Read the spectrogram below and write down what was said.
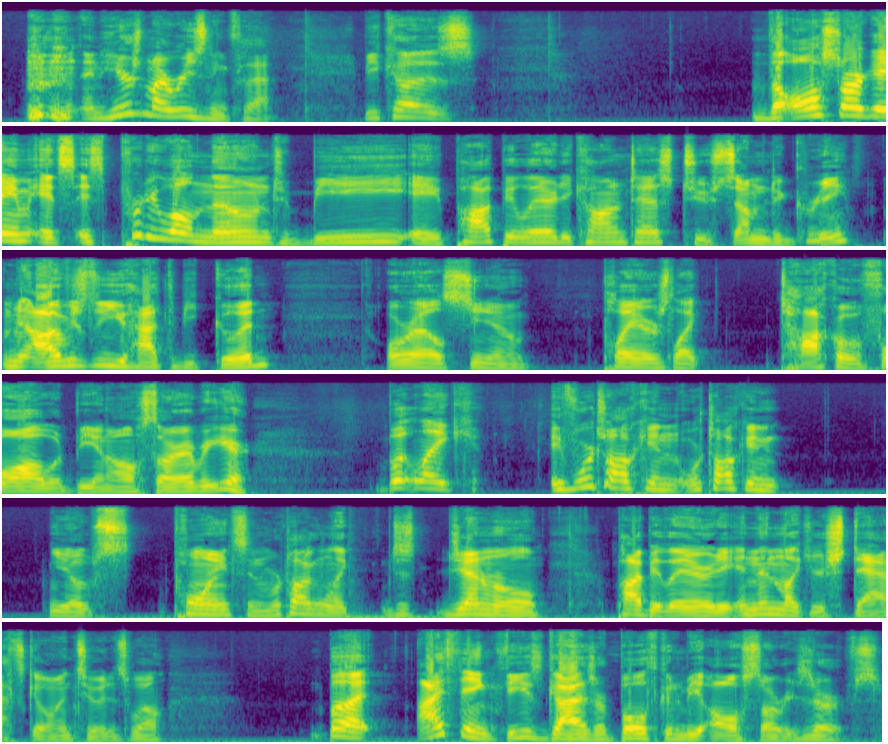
and here's my reasoning for that. Because the All Star game, it's it's pretty well known to be a popularity contest to some degree. I mean, obviously you have to be good, or else you know players like Tacko Fall would be an All Star every year. But like, if we're talking, we're talking, you know, points, and we're talking like just general popularity, and then like your stats go into it as well. But I think these guys are both going to be All Star reserves.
